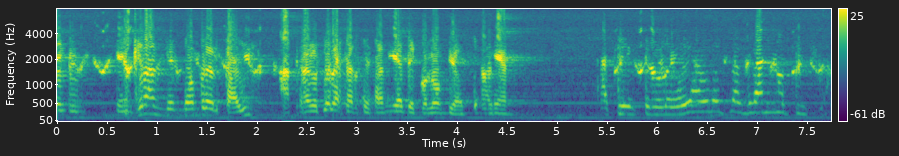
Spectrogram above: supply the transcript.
el, el grande nombre del país a través de las artesanías de Colombia, Adriana. Así es, pero le voy a dar otra gran noticia.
